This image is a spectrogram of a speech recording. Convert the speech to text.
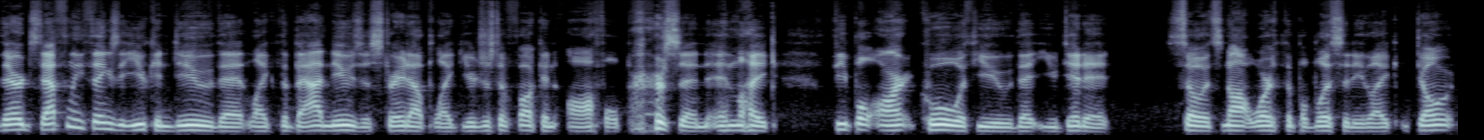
there's definitely things that you can do that like the bad news is straight up like you're just a fucking awful person and like people aren't cool with you that you did it. So it's not worth the publicity. Like don't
